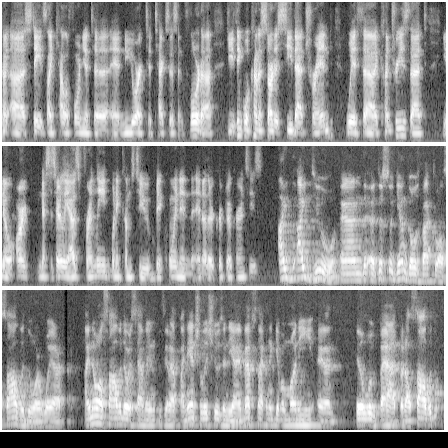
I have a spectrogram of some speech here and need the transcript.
uh, states like California to and New York to Texas and Florida. Do you think we'll kind of start to see that trend with uh, countries that you know aren't necessarily as friendly when it comes to Bitcoin and, and other cryptocurrencies? I, I do. And uh, this again goes back to El Salvador, where I know El Salvador is having is going to have financial issues, and the IMF's not going to give them money, and it'll look bad. But El Salvador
